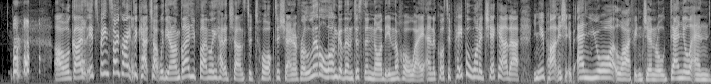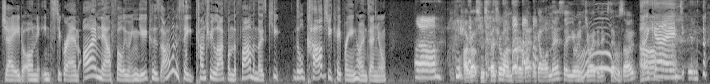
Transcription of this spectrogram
Oh, well, guys, it's been so great to catch up with you. And I'm glad you finally had a chance to talk to Shaynna for a little longer than just a nod in the hallway. And of course, if people want to check out uh, your new partnership and your life in general, Daniel and Jade on Instagram, I'm now following you because I want to see country life on the farm and those cute little calves you keep bringing home, Daniel. Oh, I've got some special ones that are about to go on there, so you enjoy the next episode. Okay.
